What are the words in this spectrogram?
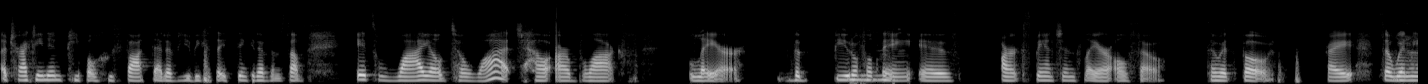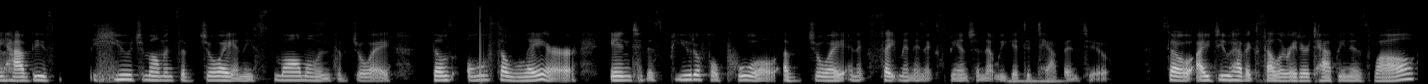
attracting in people who thought that of you because they think it of themselves. It's wild to watch how our blocks layer. The beautiful Mhm. thing is our expansions layer also. So it's both, right? So when we have these huge moments of joy and these small moments of joy, those also layer into this beautiful pool of joy and excitement and expansion that we get to tap into. So I do have accelerator tapping as well.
